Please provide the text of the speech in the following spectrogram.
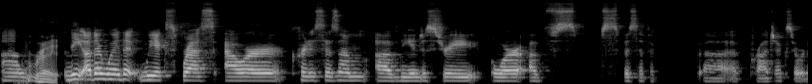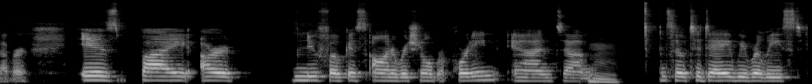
um, right the other way that we express our criticism of the industry or of s- specific uh, projects or whatever is by our new focus on original reporting and um, mm. and so today we released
